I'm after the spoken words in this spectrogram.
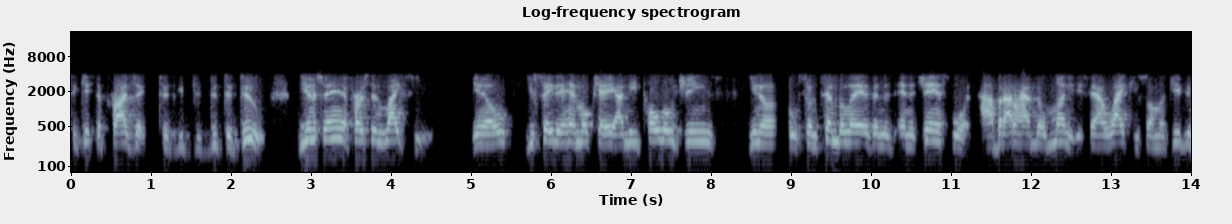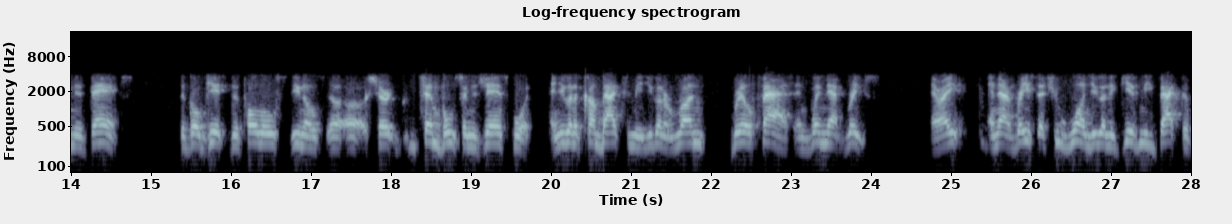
to get the project to, to, to do. You understand? A person likes you. You know, you say to him, "Okay, I need polo jeans, you know, some Timberlands and and the JanSport, ah, but I don't have no money." They say, "I like you, so I'm gonna give you an advance." to go get the polos, you know, uh, uh, shirt, ten boots, and the JanSport, and you're gonna come back to me. And you're gonna run real fast and win that race. All right, and that race that you won, you're gonna give me back the,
